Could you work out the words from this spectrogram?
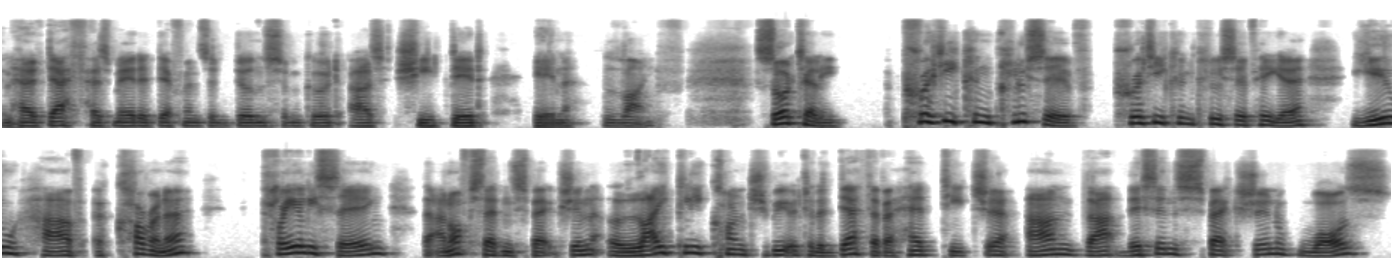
and her death has made a difference and done some good as she did in life. So, Tilly, pretty conclusive, pretty conclusive here. You have a coroner clearly saying that an Ofsted inspection likely contributed to the death of a head teacher and that this inspection was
